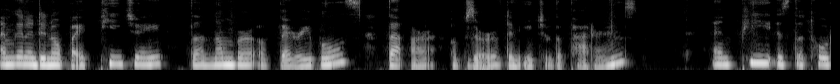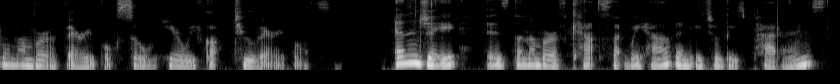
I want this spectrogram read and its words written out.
I'm going to denote by pj the number of variables that are observed in each of the patterns. And p is the total number of variables, so here we've got two variables. nj is the number of cats that we have in each of these patterns.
